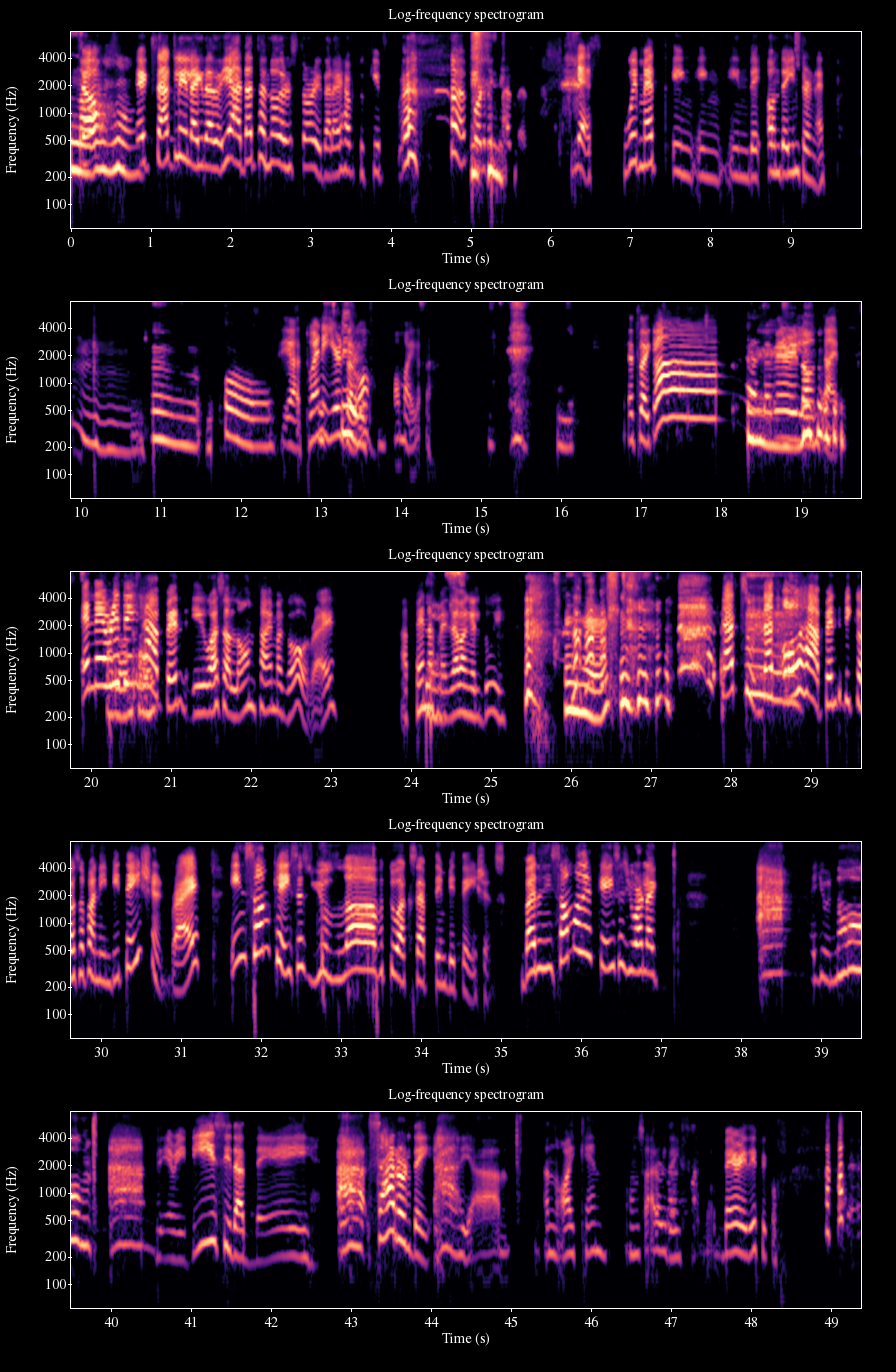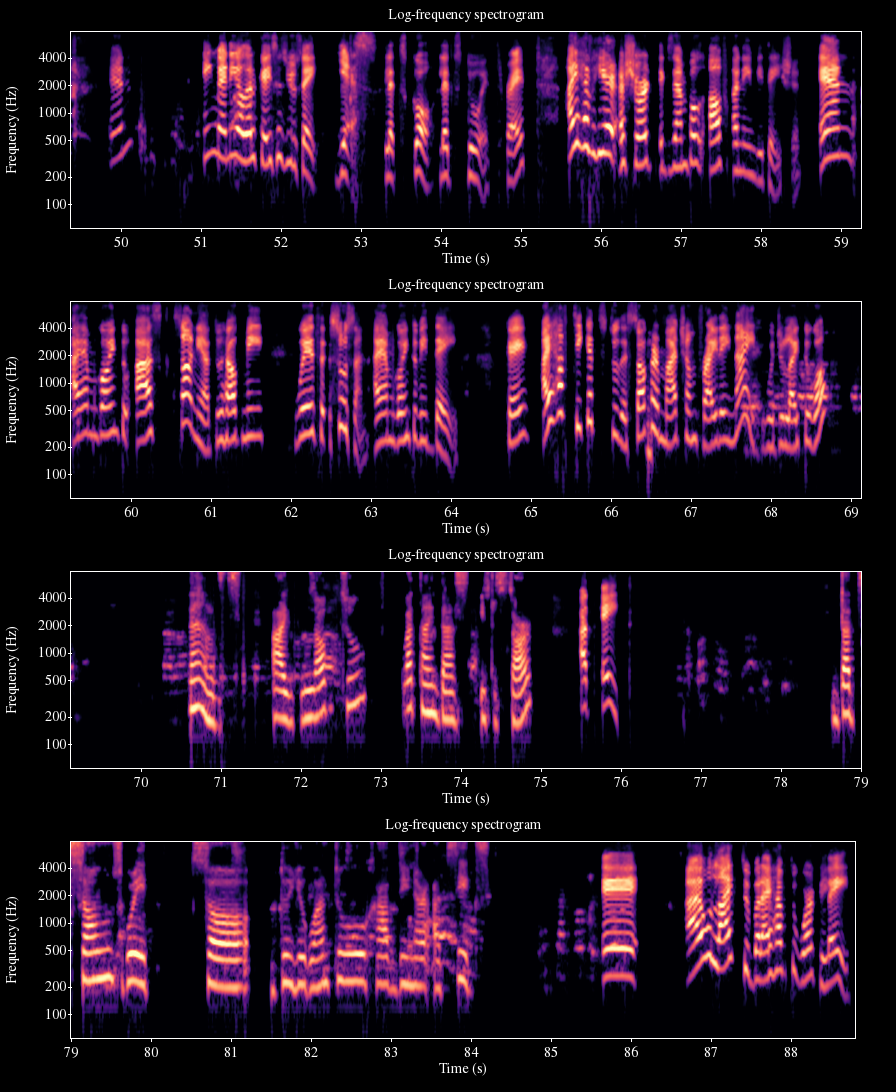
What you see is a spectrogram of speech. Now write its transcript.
No. exactly like that. Yeah, that's another story that I have to keep for the classes. Yes, we met in in in the on the internet. Hmm. Mm, Oh. Yeah, 20 years ago. Oh my god. It's like ah, that's a very long time. And everything happened. It was a long time ago, right? Apenas me daban el DUI. Mhm. That's that all happened because of an invitation, right? In some cases, you love to accept invitations, but in some other cases, you are like, ah, you know, I'm very busy that day. Ah, Saturday. Ah, yeah. No, I can't on Saturdays. Very difficult. and in many other cases, you say, yes, let's go, let's do it, right? I have here a short example of an invitation. And I am going to ask Sonia to help me with Susan. I am going to be Dave. Okay. I have tickets to the soccer match on Friday night. Would you like to go? Thanks. I'd love to. What time does it start? At 8. That sounds great. So do you want to have dinner at six? Eh, I would like to, but I have to work late.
